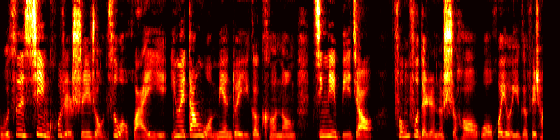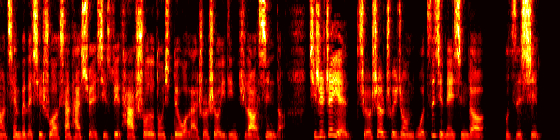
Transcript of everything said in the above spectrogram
不自信或者是一种自我怀疑，因为当我面对一个可能经历比较丰富的人的时候，我会有一个非常谦卑的心，说向他学习，所以他说的东西对我来说是有一定指导性的。其实这也折射出一种我自己内心的不自信，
